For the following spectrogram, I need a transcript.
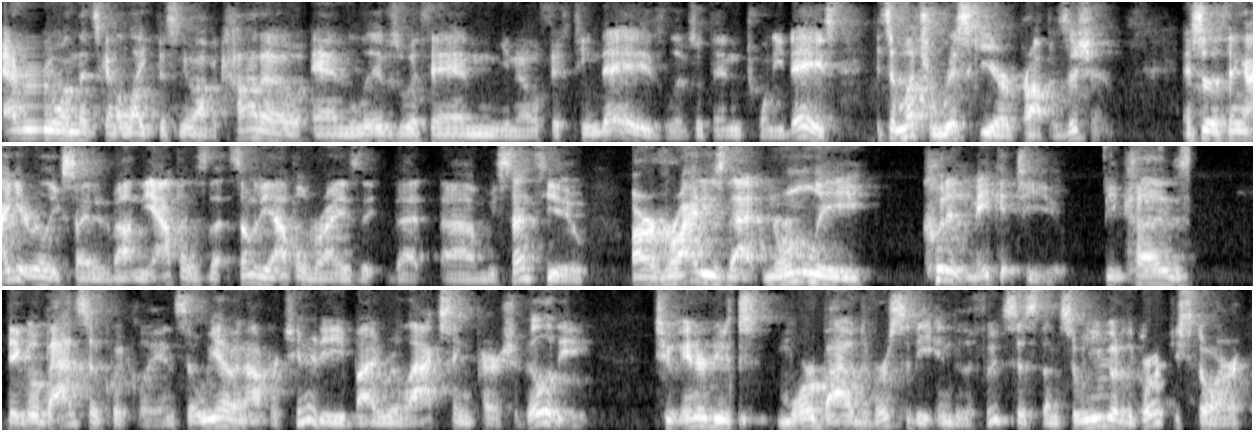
everyone that's going to like this new avocado and lives within, you know, 15 days, lives within 20 days. It's a much riskier proposition. And so the thing I get really excited about in the apples that some of the apple varieties that, that um, we sent to you are varieties that normally couldn't make it to you because they go bad so quickly. And so we have an opportunity by relaxing perishability to introduce more biodiversity into the food system. So when you go to the grocery store,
